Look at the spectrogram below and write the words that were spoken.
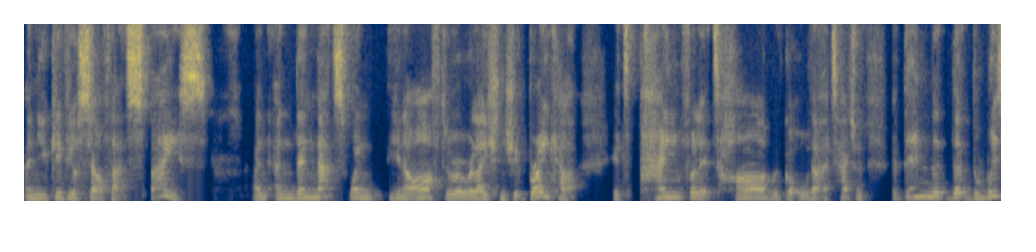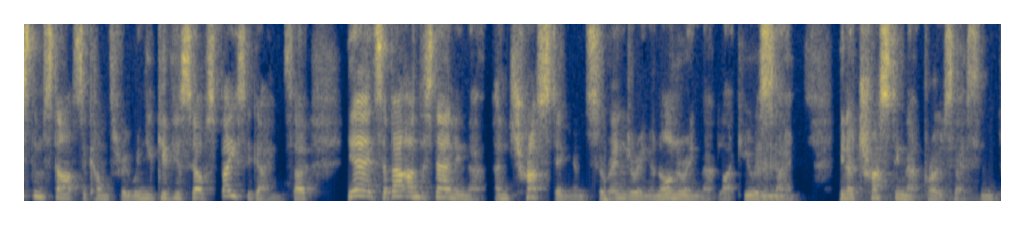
and you give yourself that space and and then that's when you know after a relationship breakup it's painful it's hard we've got all that attachment. But then the, the, the wisdom starts to come through when you give yourself space again. So yeah it's about understanding that and trusting and surrendering and honoring that like you were mm. saying you know trusting that process and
